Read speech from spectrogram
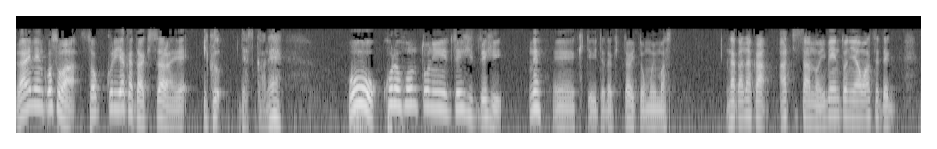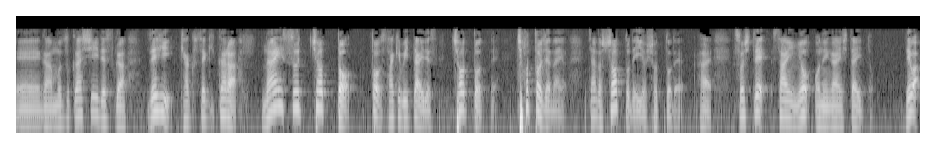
来年こそはそっくり館キサラへ行くですかね。おお、これ本当にぜひぜひね、えー、来ていただきたいと思います。なかなか、あっちさんのイベントに合わせて、えー、が難しいですが、ぜひ客席からナイスちょっとと叫びたいです。ちょっとって。ちょっとじゃないよ。ちゃんとショットでいいよ、ショットで。はい。そして、サインをお願いしたいと。では、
